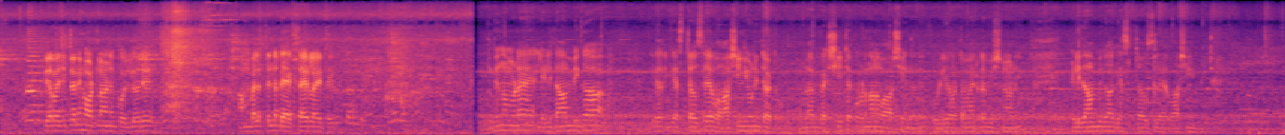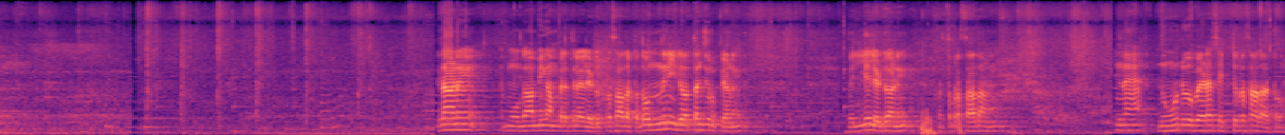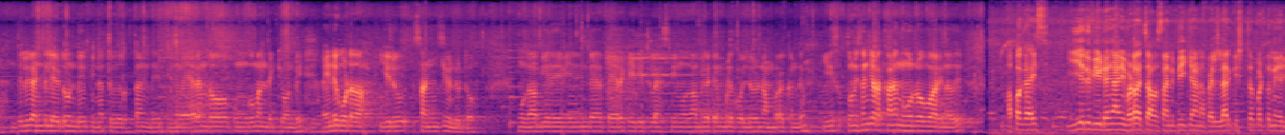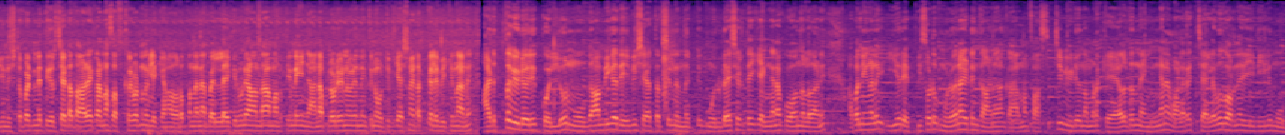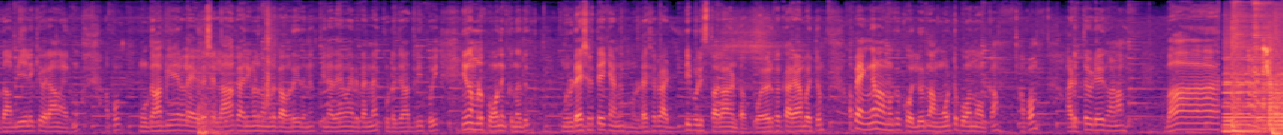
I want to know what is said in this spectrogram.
പ്യൂർ വെജിറ്റേറിയൻ ഹോട്ടലാണ്. കൊല്ലൂർ അമ്പലത്തിന്റെ ബാക്ക് സൈഡിലായിട്ട് ഇത് നമ്മുടെ ലളിതാംബിക ഗസ്റ്റ് ഹൗസിലെ വാഷിംഗ് യൂണിറ്റ് ആട്ടോ. നമ്മളെ ബെഡ്ഷീറ്റൊക്കെ ഇവിടെ നിന്നാണ് വാഷ് ചെയ്യുന്നത്. ഫുള്ളി ഓട്ടോമാറ്റിക് മെഷീനാണ് ലളിതാംബിക ഗസ്റ്റ് ഹൗസിലെ വാഷിംഗ് യൂണിറ്റ് ഇതാണ് മൂകാംബിക അമ്പലത്തിലെ ലഡു പ്രസാദ് കേട്ടോ ഇത് ഒന്നിന് ഇരുപത്തഞ്ച് റുപ്യാണ്. വലിയ ലഡുവാണ്. ഇവിടുത്തെ പ്രസാദമാണ് പിന്നെ നൂറ് രൂപയുടെ സെറ്റ് പ്രസാദം കേട്ടോ ഇതിൽ രണ്ട് ലഡു ഉണ്ട് പിന്നെ തീർത്തുണ്ട് പിന്നെ വേറെ എന്തോ കുങ്കുമം എന്തൊക്കെയോ ഉണ്ട്. അതിന്റെ കൂടെ ഈ ഒരു സഞ്ചി ഉണ്ട് കേട്ടോ മൂകാംബിക ദേവീന്റെ പേരൊക്കെ എഴുതിയിട്ടുള്ള ശ്രീ മൂകാംബിക ടെമ്പിൾ കൊല്ലൂർ നമ്പറൊക്കെ ഉണ്ട്. ഈ തുണിസഞ്ചി അടക്കാണ് നൂറ് രൂപ പറയുന്നത്. അപ്പോൾ ഗൈസ് ഈ ഒരു വീഡിയോ ഞാൻ ഇവിടെ വെച്ച് അവസാനിപ്പിക്കുകയാണ്. അപ്പോൾ എല്ലാവർക്കും ഇഷ്ടപ്പെട്ടെന്ന് ആയിരിക്കും ഇഷ്ടപ്പെട്ടില്ല തീർച്ചയായിട്ടും താഴെ കാണുന്ന സബ്സ്ക്രൈബ് ബട്ടൺ ക്ലിക്ക് ചെയ്യണം. അതോടൊപ്പം തന്നെ ബെല്ലൈക്കൻ കൂടി ആണ് അമർത്തിയിട്ടുണ്ടെങ്കിൽ ഞാൻ അപ്ലോഡ് ചെയ്യുന്ന വേണ്ടി നിങ്ങൾക്ക് നോട്ടിഫിക്കേഷൻ ആയിട്ടൊക്കെ ലഭിക്കുന്നതാണ്. അടുത്ത വീഡിയോയിൽ കൊല്ലൂർ മൂകാംബിക ദേവി ക്ഷേത്രത്തിൽ നിന്നിട്ട് മുരുടേശ്വരത്തേക്ക് എങ്ങനെ പോകുന്നുള്ളതാണ് അപ്പോൾ നിങ്ങൾ ഈ ഒരു എപ്പിസോഡ് മുഴുവനായിട്ടും കാണുക. കാരണം ഫസ്റ്റ് വീഡിയോ നമ്മുടെ കേരളത്തിൽ നിന്ന് എങ്ങനെ വളരെ ചെലവ് കുറഞ്ഞ രീതിയിൽ മൂകാംബികയിലേക്ക് വരാമായിരുന്നു അപ്പോൾ മൂകാംബികയിലുള്ള ഏകദേശം എല്ലാ കാര്യങ്ങളും നമ്മൾ കവർ ചെയ്തതിന് പിന്നെ അതേമാതിരി തന്നെ കുടജാദ്രി പോയി. ഇനി നമ്മൾ പോകാൻ നിൽക്കുന്നത് മുരുടേശ്വരത്തേക്കാണ്. മുരുടേശ്വരം അടിപൊളി സ്ഥലമാണ് കേട്ടോ. പോയവർക്കൊക്കെ അറിയാൻ പറ്റും. അപ്പോൾ എങ്ങനെ നമുക്ക് കൊല്ലൂരിൽ നിന്ന് അങ്ങോട്ട് പോകാൻ നോക്കാം. അപ്പം അടുത്ത വീഡിയോ കാണാം. ബായ്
